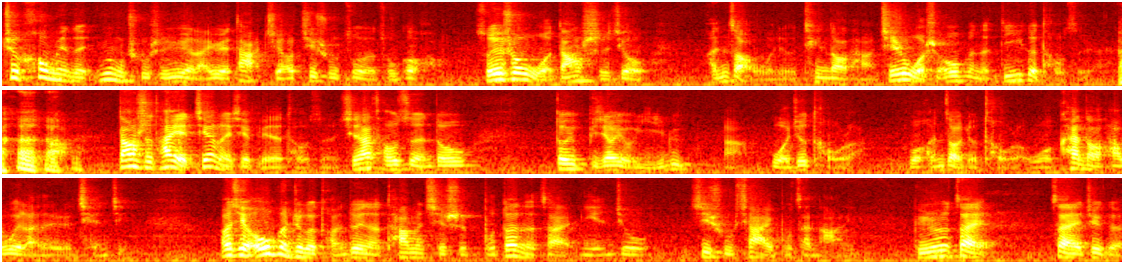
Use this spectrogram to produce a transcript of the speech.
这后面的用处是越来越大，只要技术做得足够好。所以说我当时就很早我就听到他，其实我是 Open 的第一个投资人 啊，当时他也见了一些别的投资人，其他投资人都。都比较有疑虑啊，我就投了，我很早就投了，我看到他未来的这个前景。而且 Open 这个团队呢，他们其实不断的在研究技术下一步在哪里。比如说在在这个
